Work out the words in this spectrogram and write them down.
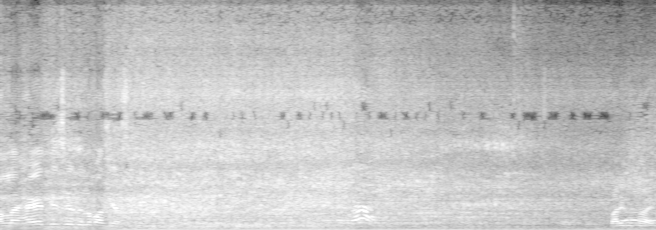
আল্লাহ হায়াত দিয়েছে যেন বাঁচে আছে। বাড়ি কোথায়?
